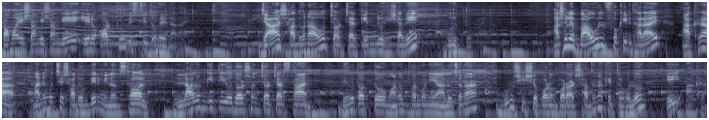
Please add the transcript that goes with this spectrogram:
সময়ের সঙ্গে সঙ্গে এর অর্থ বিস্তৃত হয়ে দাঁড়ায়, যা সাধনা ও চর্চার কেন্দ্র হিসাবে গুরুত্ব পায়। আসলে বাউল ফকির ধারায় আখড়া মানে হচ্ছে সাধকদের মিলনস্থল, লালন গীতি ও দর্শন চর্চার স্থান। দেহতত্ত্ব ও মানব ধর্ম নিয়ে আলোচনা, গুরু শিষ্য পরম্পরার সাধনা ক্ষেত্র হলো এই আখড়া।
